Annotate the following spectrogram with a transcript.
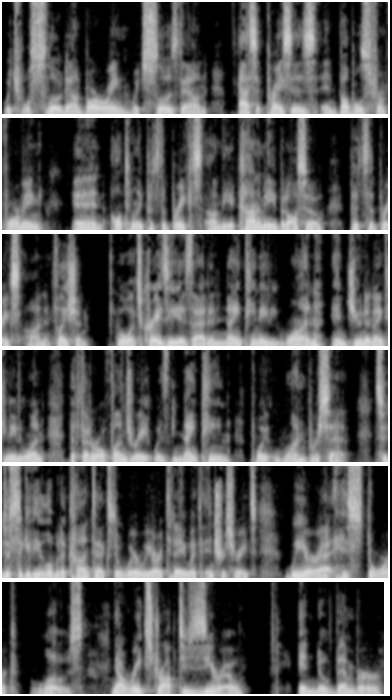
which will slow down borrowing, which slows down asset prices and bubbles from forming and ultimately puts the brakes on the economy, but also puts the brakes on inflation. Well, what's crazy is that in 1981, in June of 1981, the federal funds rate was 19.1%. So just to give you a little bit of context of where we are today with interest rates, we are at historic lows. Now rates dropped to zero in November.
